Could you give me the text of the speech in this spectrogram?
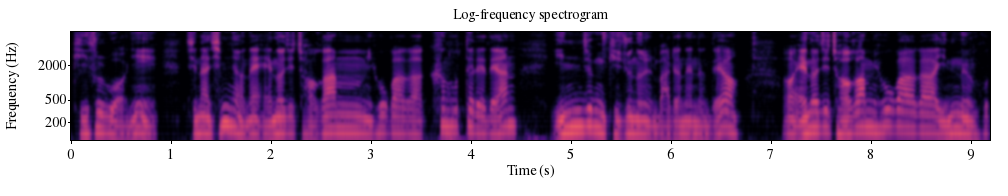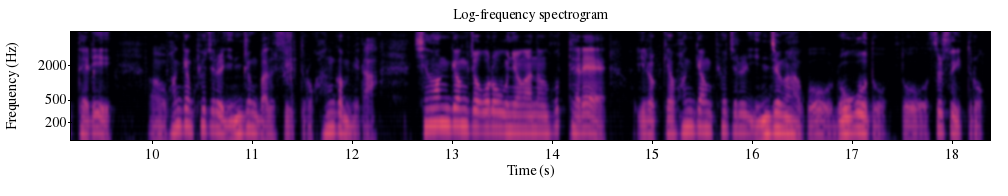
기술원이 지난 10년에 에너지 저감 효과가 큰 호텔에 대한 인증 기준을 마련했는데요. 어, 에너지 저감 효과가 있는 호텔이 어, 환경 표지를 인증받을 수 있도록 한 겁니다. 친환경적으로 운영하는 호텔에 이렇게 환경 표지를 인증하고 로고도 또 쓸 수 있도록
